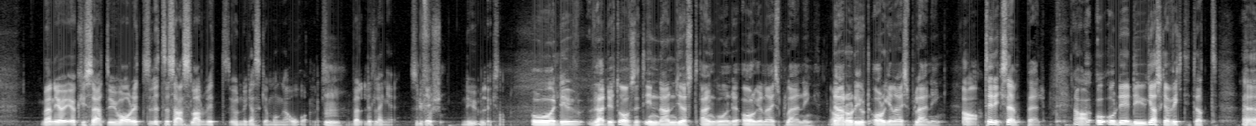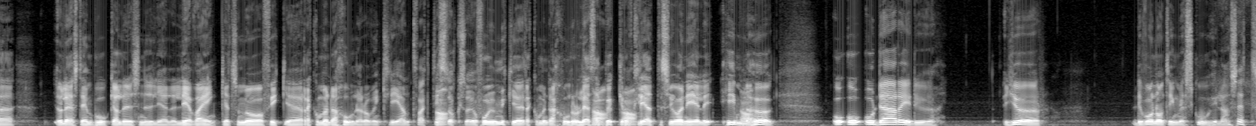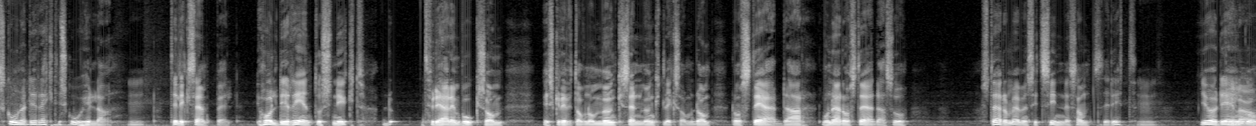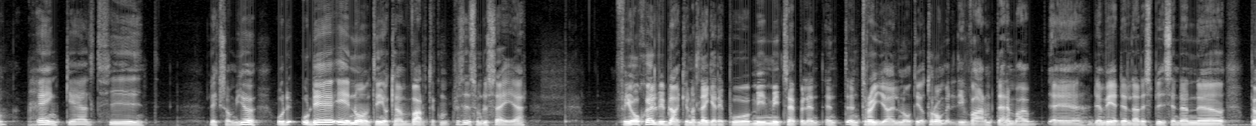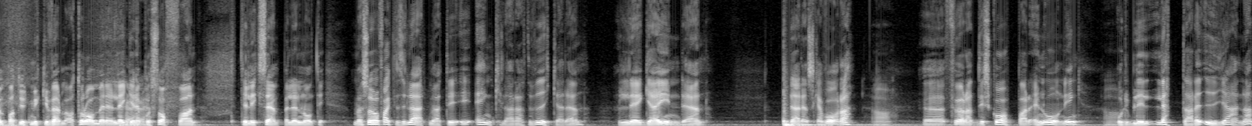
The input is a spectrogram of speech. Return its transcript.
Men jag, jag kan ju säga att det har varit lite så här slarvigt under ganska många år. Liksom. Mm. Väldigt länge. Så det är först nu liksom. Och det, vi hade ett avsnitt innan just angående organized planning. Ja. Där har du gjort organized planning. Ja. Till exempel. Ja. Och, och det, det, är ju ganska viktigt att eh, jag läste en bok alldeles nyligen, Leva enkelt, som jag fick eh, rekommendationer av en klient faktiskt ja. också. Jag får ju mycket rekommendationer att läsa ja, böcker av klienter så jag är en hel, himla hög. Och, och, och där är det ju, gör, det var någonting med skohyllan, sätt skorna direkt i skohyllan. Mm. Till exempel håll det rent och snyggt. För det här är en bok som är skrivet av någon munk, zen-munk liksom. De, de städar och när de städar så städar de även sitt sinne samtidigt. Mm. Gör det en gång. Enkelt, fint. Liksom, gör, och, det, och det är någonting jag kan varmt precis som du säger. För jag har själv ibland kunnat lägga det på min, min till exempel en, en, en tröja eller någonting. Jag tar av mig det, det är varmt där hemma. Eh, den vedeldade spisen den eh, pumpat ut mycket värme. Jag tar av mig den, lägger den på soffan till exempel eller någonting. Men så har jag faktiskt lärt mig att det är enklare att vika den, lägga in den där den ska vara. Ja. Eh, för att det skapar en ordning ja. och det blir lättare i hjärnan.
